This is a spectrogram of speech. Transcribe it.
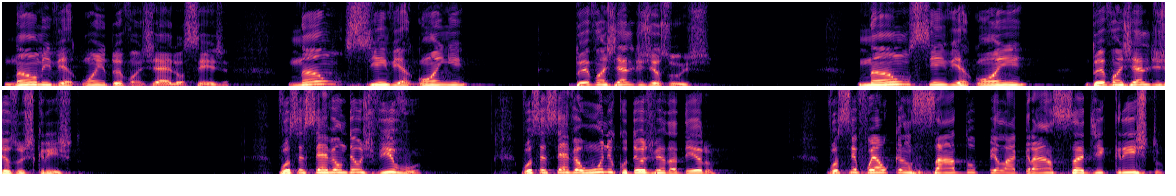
não me envergonhe do evangelho, ou seja, não se envergonhe do evangelho de Jesus. Não se envergonhe do evangelho de Jesus Cristo. Você serve a um Deus vivo. Você serve ao único Deus verdadeiro. Você foi alcançado pela graça de Cristo.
